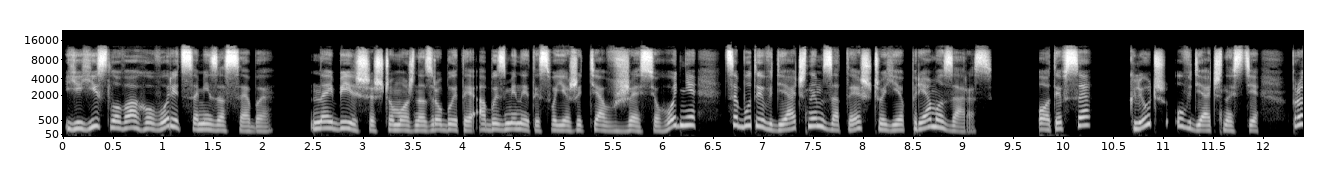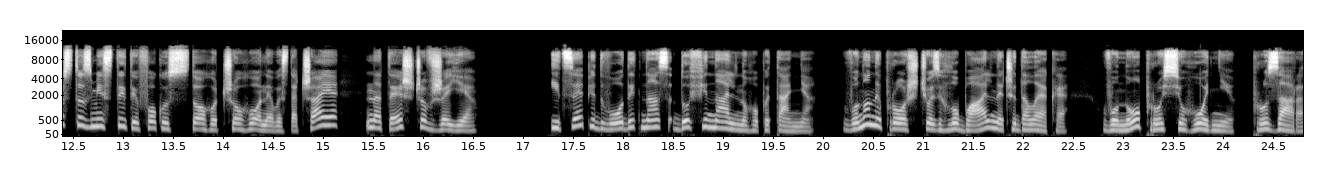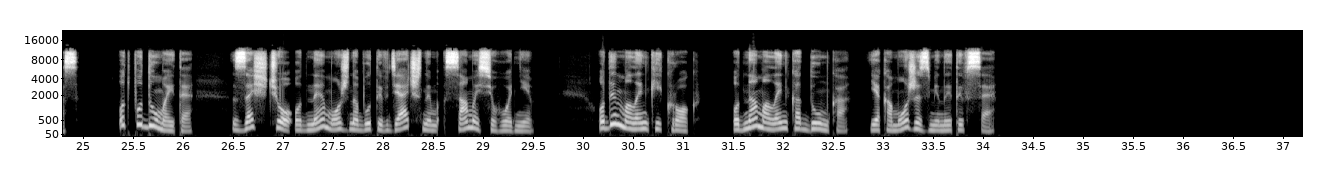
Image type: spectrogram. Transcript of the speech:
Її слова говорять самі за себе. Найбільше, що можна зробити, аби змінити своє життя вже сьогодні, це бути вдячним за те, що є прямо зараз. От і все. Ключ у вдячності. Просто змістити фокус з того, чого не вистачає, на те, що вже є. І це підводить нас до фінального питання. Воно не про щось глобальне чи далеке, воно про сьогодні, про зараз. От подумайте, за що одне можна бути вдячним саме сьогодні? Один маленький крок, одна маленька думка, яка може змінити все.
